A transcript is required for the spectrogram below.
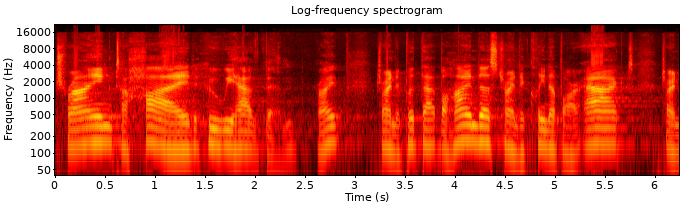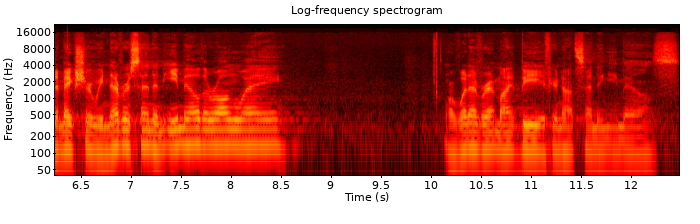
trying to hide who we have been, right? Trying to put that behind us, trying to clean up our act, trying to make sure we never send an email the wrong way, or whatever it might be if you're not sending emails.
